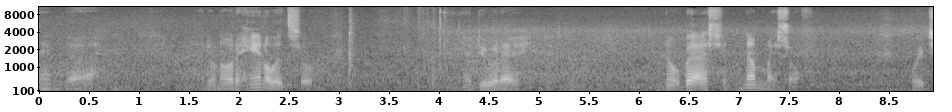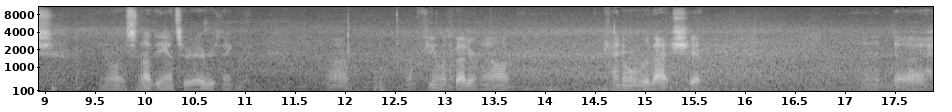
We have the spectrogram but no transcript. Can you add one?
and uh, I don't know how to handle it, so I do what I know best and numb myself, which, you know, it's not the answer to everything. But, um, I'm feeling better now. I'm kind of over that shit. And uh,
